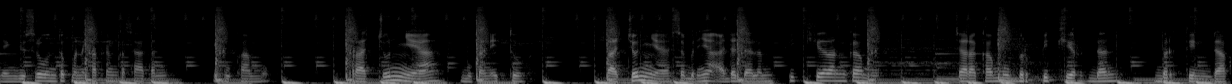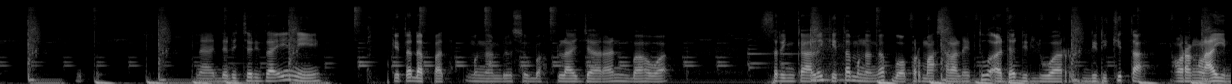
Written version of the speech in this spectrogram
yang justru untuk meningkatkan kesehatan ibu kamu. Racunnya bukan itu. Racunnya sebenarnya ada dalam pikiran kamu. Cara kamu berpikir dan bertindak. Itu Nah, dari cerita ini kita dapat mengambil sebuah pelajaran bahwa sering kali kita menganggap bahwa permasalahan itu ada di luar diri kita, orang lain.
